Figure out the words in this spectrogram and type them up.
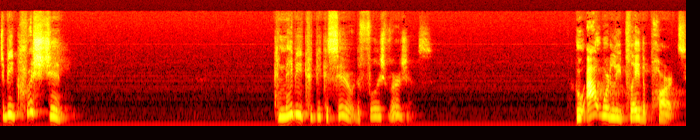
to be Christian and maybe it could be considered the foolish virgins who outwardly play the part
